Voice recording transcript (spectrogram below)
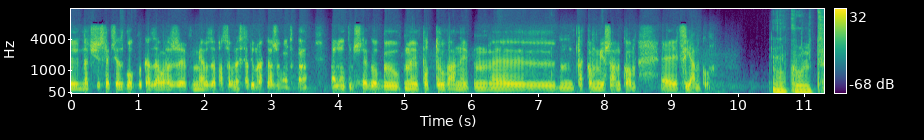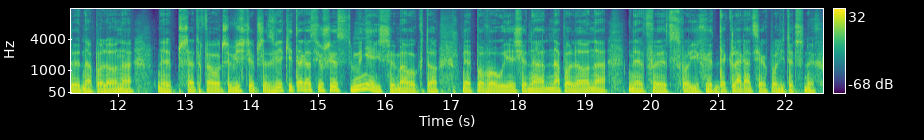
y, znaczy sekcja zwłok wykazała, że miał zaawansowane stadium raka żołądka, ale oprócz tego był y, podtruwany taką mieszanką cyjanku. Kult Napoleona przetrwał oczywiście przez wieki, teraz już jest mniejszy. Mało kto powołuje się na Napoleona w swoich deklaracjach politycznych.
